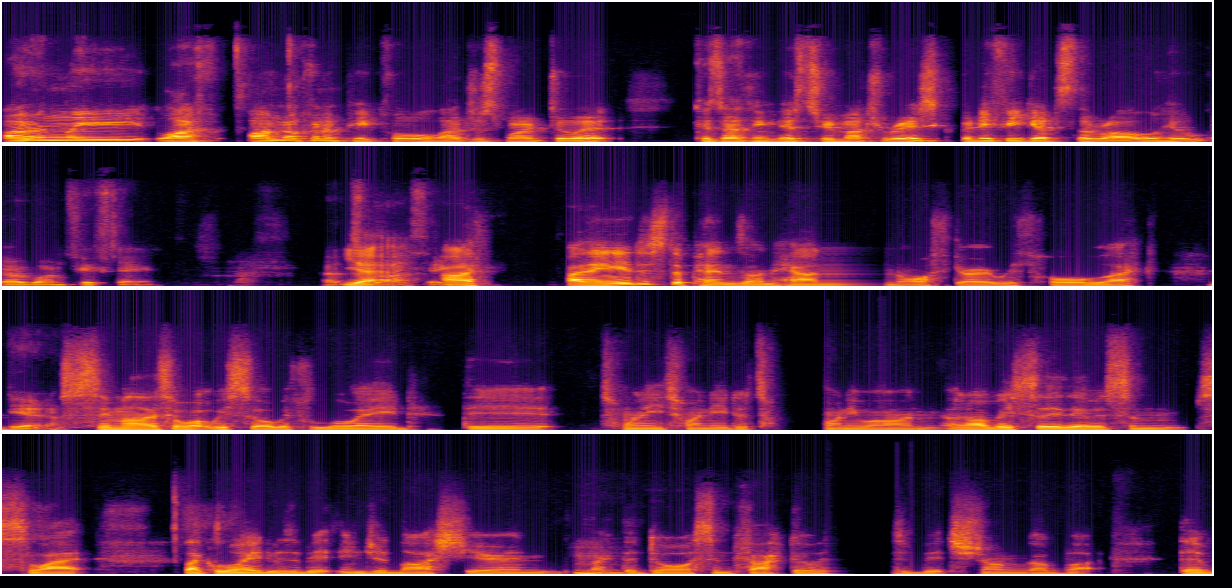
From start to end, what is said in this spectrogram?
Only like, I'm not going to pick Hall. I just won't do it because I think there's too much risk. But if he gets the role, he'll go 115. That's yeah, I think. I, I think it just depends on how North go with Hall. Like, yeah, similar to what we saw with Lloyd, the 2020 to 21, and obviously there was some slight, like Lloyd was a bit injured last year, and mm. like the Dawson factor was a bit stronger, but they're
